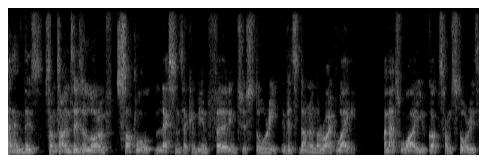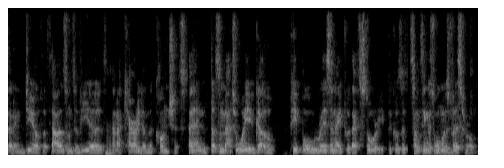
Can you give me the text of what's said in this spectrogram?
And there's sometimes there's a lot of subtle lessons that can be inferred into a story if it's done in the right way. And that's why you've got some stories that endure for thousands of years hmm. and are carried in the conscious. And doesn't matter where you go, people resonate with that story because it's something that's almost visceral.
